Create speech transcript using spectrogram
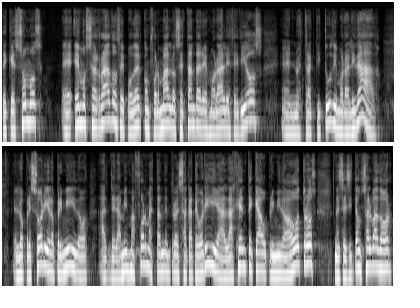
De que somos, eh, hemos cerrado de poder conformar los estándares morales de Dios en nuestra actitud y moralidad el opresor y el oprimido de la misma forma están dentro de esa categoría. La gente que ha oprimido a otros necesita un salvador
